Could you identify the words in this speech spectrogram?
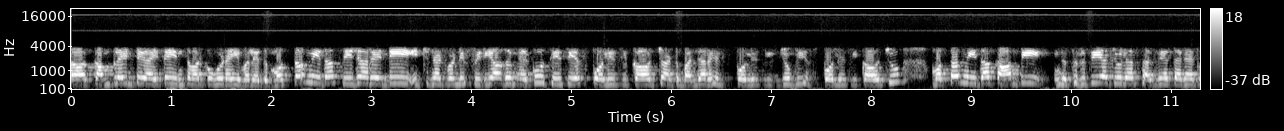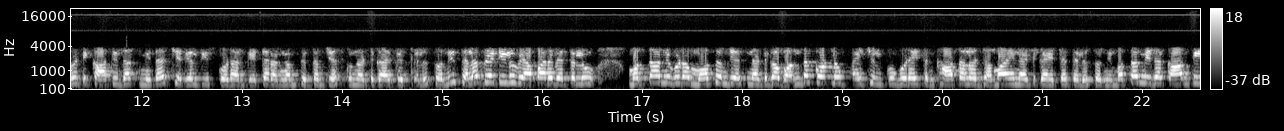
కంప్లైంట్ అయితే ఇంతవరకు కూడా ఇవ్వలేదు. మొత్తం మీద శ్రీజారెడ్డి ఇచ్చినటువంటి ఫిర్యాదు ఫిర్యాదు మేరకు సిసిఎస్ పోలీసులు కావచ్చు అటు బంజారా హిల్స్ పోలీసులు జూబ్లీ హిల్స్ పోలీసులు కావచ్చు మొత్తం మీద కాంతి తృతీయ జ్యువెలర్స్ అధినేత అనేటువంటి కాంతి దత్ మీద చర్యలు తీసుకోవడానికి అయితే రంగం సిద్ధం చేసుకున్నట్టుగా అయితే తెలుస్తుంది. సెలబ్రిటీలు వ్యాపారవేత్తలు మొత్తాన్ని కూడా మోసం చేసినట్టుగా వంద కోట్ల పైచులకు కూడా ఇతని ఖాతాలో జమ అయినట్టుగా అయితే తెలుస్తుంది. మొత్తం మీద కాంతి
